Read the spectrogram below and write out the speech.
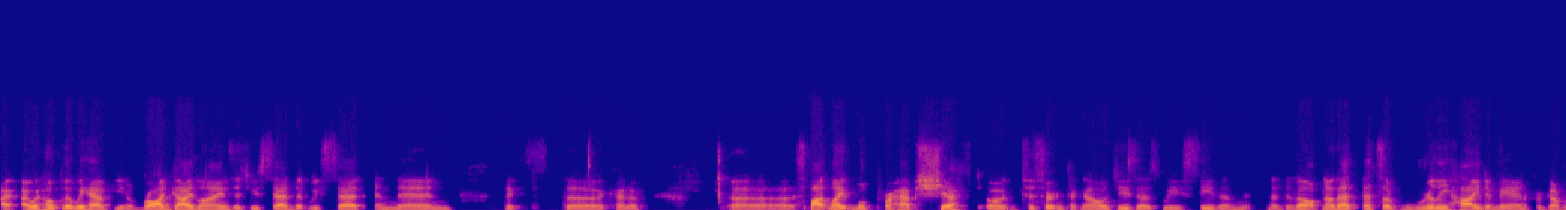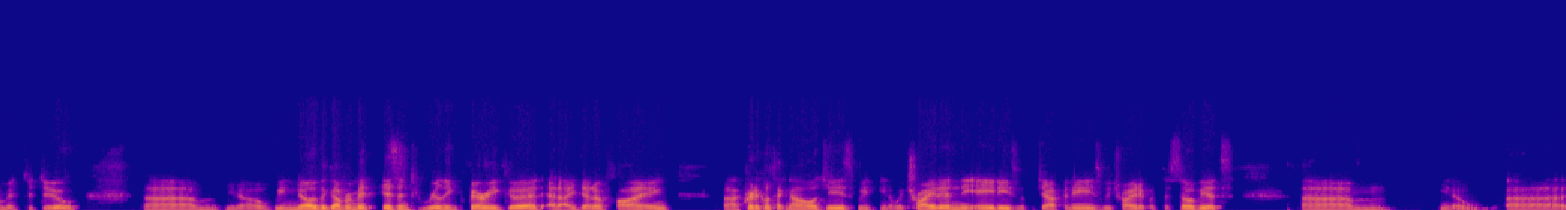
I, I, would hope that we have, you know, broad guidelines, as you said, that we set, and then the, the kind of uh, spotlight will perhaps shift uh, to certain technologies as we see them develop. Now that that's a really high demand for government to do. Um, you know, we know the government isn't really very good at identifying uh, critical technologies. We, you know, we tried it in the 80s with the Japanese, we tried it with the Soviets. Um, you know, uh,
